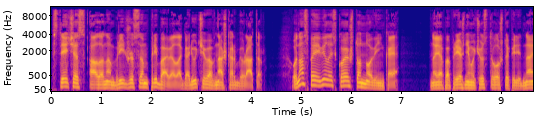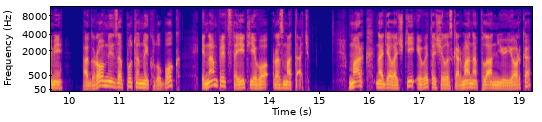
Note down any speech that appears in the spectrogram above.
Встреча с Аланом Бриджесом прибавила горючего в наш карбюратор. У нас появилось кое-что новенькое, но я по-прежнему чувствовал, что перед нами огромный запутанный клубок, и нам предстоит его размотать. Марк надел очки и вытащил из кармана план Нью-Йорка,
